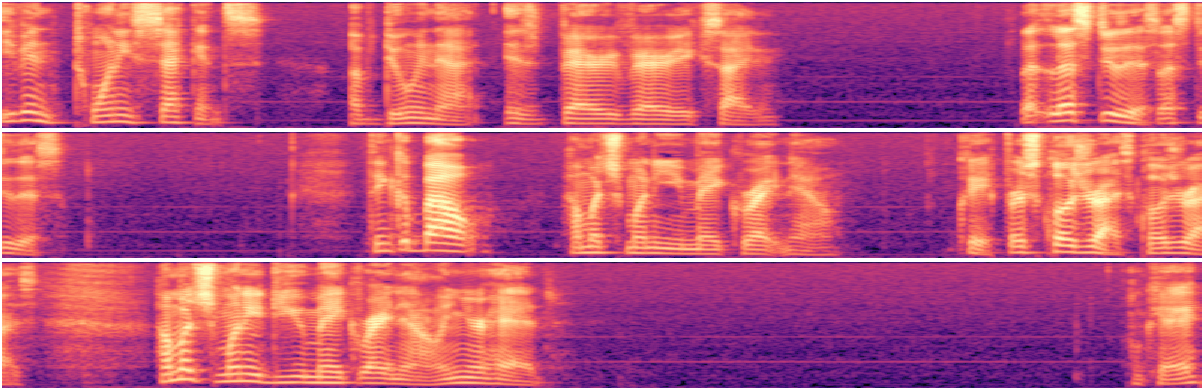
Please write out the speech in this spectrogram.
even 20 seconds of doing that is very, very exciting. Let, let's do this. Let's do this. Think about how much money you make right now. Okay, first close your eyes. Close your eyes. How much money do you make right now in your head? Okay?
